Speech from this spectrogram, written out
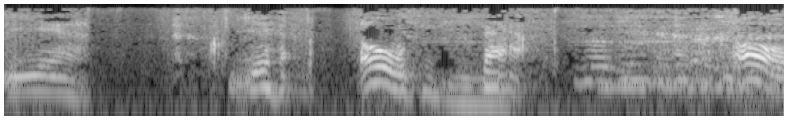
Yes. Yes. Oh, that. Oh,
